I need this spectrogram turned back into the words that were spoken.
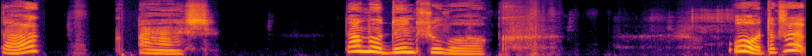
Так. Ась. Там один чувак. О, так це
